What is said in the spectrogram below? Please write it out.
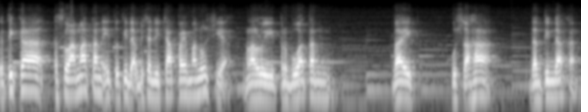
Ketika keselamatan itu tidak bisa dicapai manusia melalui perbuatan baik, usaha, dan tindakan,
